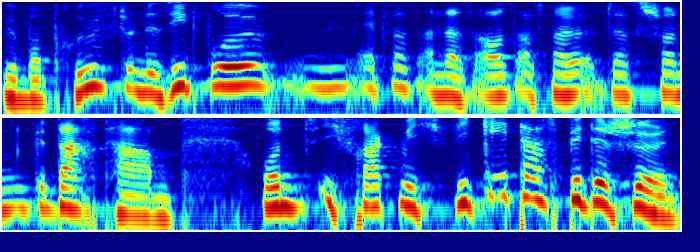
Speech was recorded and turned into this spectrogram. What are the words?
überprüft und es sieht wohl hm, etwas anders aus, als wir das schon gedacht haben. Und ich frage mich, wie geht das bitte schön?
